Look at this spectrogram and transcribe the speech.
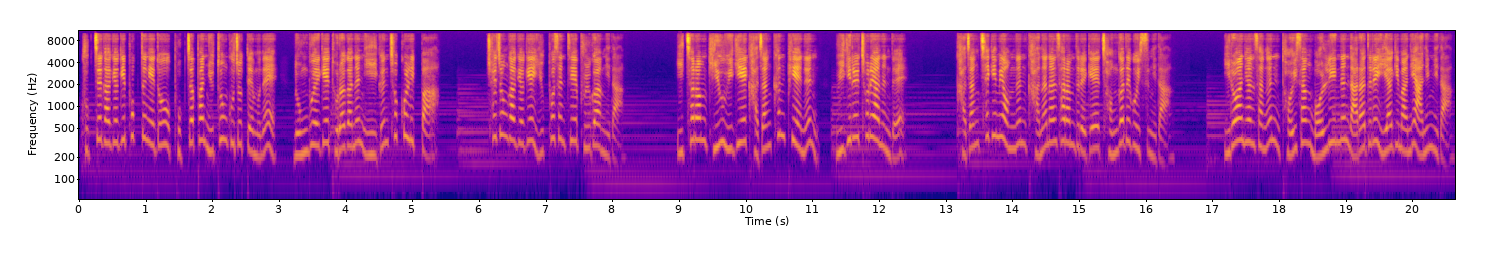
국제 가격이 폭등해도 복잡한 유통 구조 때문에 농부에게 돌아가는 이익은 초콜릿바 최종 가격의 6%에 불과합니다. 이처럼 기후 위기의 가장 큰 피해는 위기를 초래하는데 가장 책임이 없는 가난한 사람들에게 전가되고 있습니다. 이러한 현상은 더 이상 멀리 있는 나라들의 이야기만이 아닙니다.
